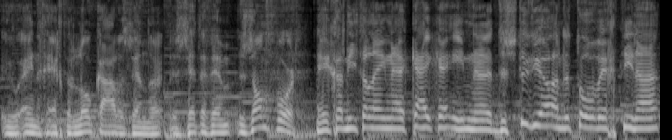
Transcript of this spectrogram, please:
uw enige echte lokale zender ZFM Zandvoort. En je kan niet alleen eh, kijken in eh, de studio aan de Tolweg Tina...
